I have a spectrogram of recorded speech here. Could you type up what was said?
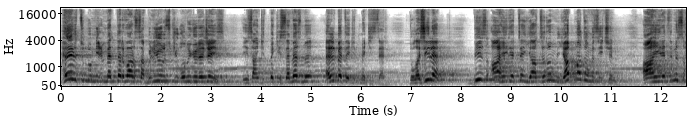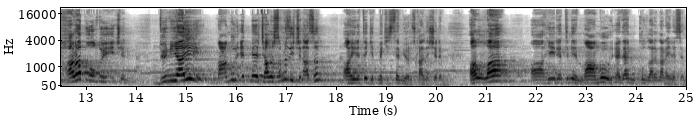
her türlü nimetler varsa biliyoruz ki onu göreceğiz. İnsan gitmek istemez mi? Elbette gitmek ister. Dolayısıyla biz ahirete yatırım yapmadığımız için, ahiretimiz harap olduğu için, dünyayı mamur etmeye çalıştığımız için asıl ahirete gitmek istemiyoruz kardeşlerim. Allah ahiretini mamur eden kullarından eylesin.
